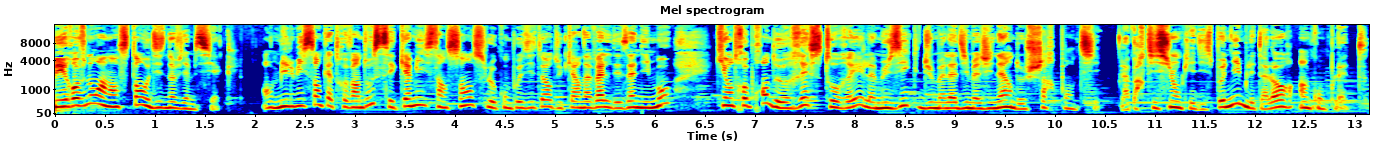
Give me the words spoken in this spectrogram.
Mais revenons un instant au XIXe siècle. En 1892, c'est Camille Saint-Saëns, le compositeur du Carnaval des animaux, qui entreprend de restaurer la musique du Malade imaginaire de Charpentier. La partition qui est disponible est alors incomplète.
